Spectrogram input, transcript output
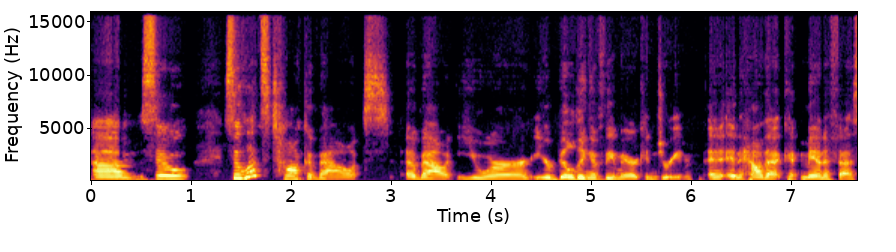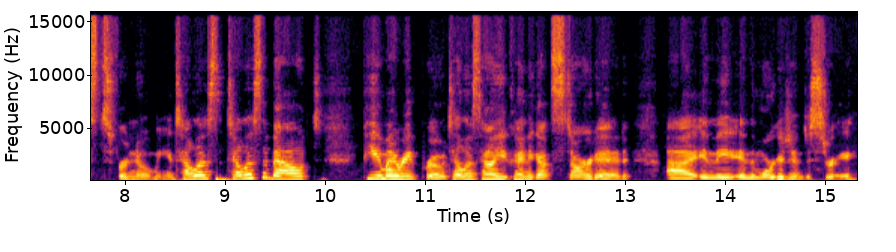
um, mm-hmm. so so let's talk about about your your building of the American dream and, and how that manifests for Nomi. Tell us tell us about PMI Rate Pro. Tell us how you kind of got started uh, in the in the mortgage industry.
